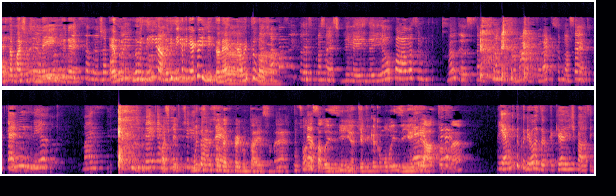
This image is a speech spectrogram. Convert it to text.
Essa parte de Eu laser, é- eu é luzinha, luzinha ninguém acredita, né? É, É, muito louco. Eu já passei por esse processo de laser e eu falava assim, meu Deus, será que isso vai funcionar? Será que isso dá certo? Porque É. a luzinha, mas a gente vê que é Acho muito que utilizado. muitas pessoas É. devem perguntar isso, né? Funciona Não. essa luzinha que fica como luzinha, entre É, aspas, é. né? E é muito curioso que a gente fala assim,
